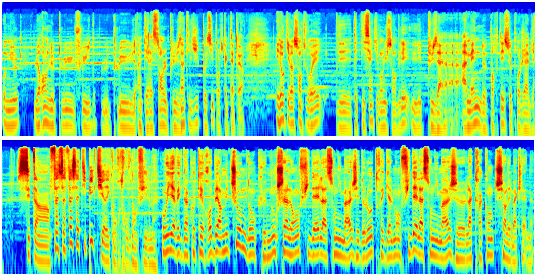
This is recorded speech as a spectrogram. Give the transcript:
au mieux, le rendre le plus fluide, le plus intéressant, le plus intelligible possible pour le spectateur. Et donc il va s'entourer des techniciens qui vont lui sembler les plus amènes de porter ce projet à bien. C'est un face-à-face atypique, Thierry, qu'on retrouve dans le film. Oui, avec d'un côté Robert Mitchum, donc nonchalant, fidèle à son image, et de l'autre également fidèle à son image, euh, la craquante Shirley MacLaine.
